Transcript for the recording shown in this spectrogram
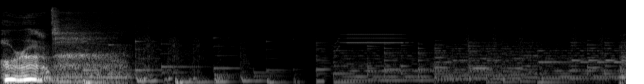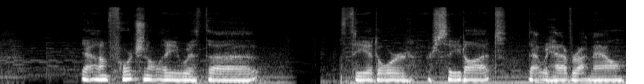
Alright. Yeah, unfortunately with uh, Theodore or Seedot that we have right now,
